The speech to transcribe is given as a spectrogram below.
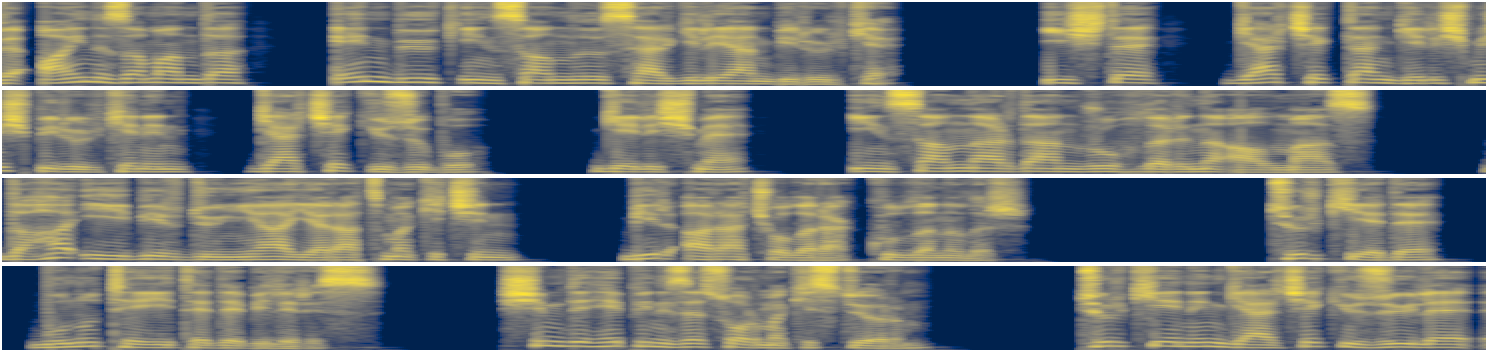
ve aynı zamanda en büyük insanlığı sergileyen bir ülke. İşte gerçekten gelişmiş bir ülkenin gerçek yüzü bu. Gelişme, insanlardan ruhlarını almaz, daha iyi bir dünya yaratmak için bir araç olarak kullanılır. Türkiye'de bunu teyit edebiliriz. Şimdi hepinize sormak istiyorum. Türkiye'nin gerçek yüzüyle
